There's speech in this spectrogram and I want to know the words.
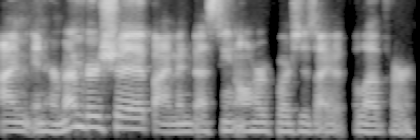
I'm in her membership. I'm investing in all her courses. I love her.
